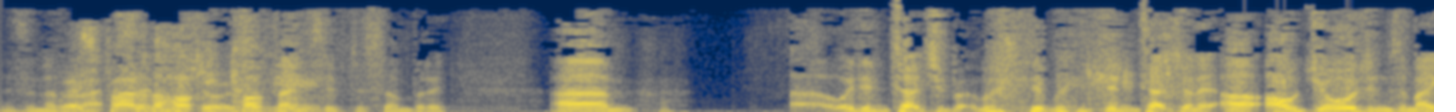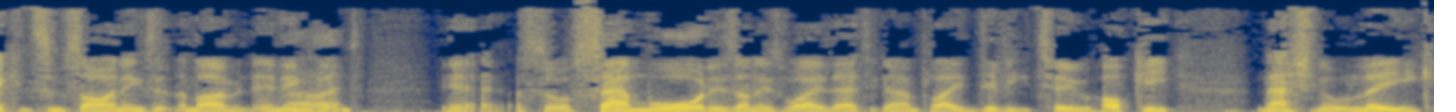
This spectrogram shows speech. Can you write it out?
There's another accent. part of the hockey sure it's commune? offensive to somebody. Um, uh, we didn't touch we didn't touch on it. Uh, old Georgians are making some signings at the moment in England. Yeah, I saw Sam Ward is on his way there to go and play Divi 2 Hockey National League,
